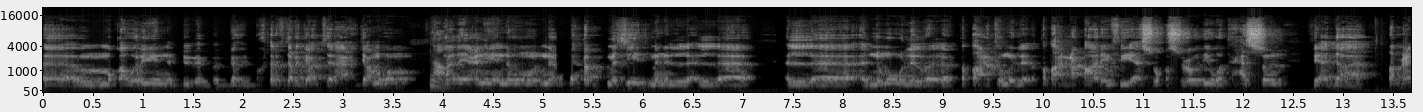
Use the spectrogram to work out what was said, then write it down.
آه، مقاولين بمختلف درجات أحجامهم نعم. هذا يعني إنه نرتقب مزيد من ال ال النمو للقطاع القطاع العقاري في السوق السعودي وتحسن في أدائه طبعا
